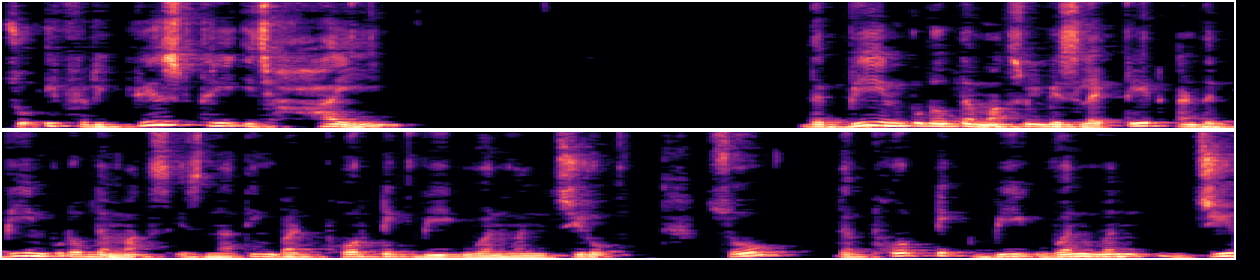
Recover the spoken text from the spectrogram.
So if request 3 is high the B input of the mux will be selected and the B input of the mux is nothing but 4 tick B110 so the 4 tick B110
